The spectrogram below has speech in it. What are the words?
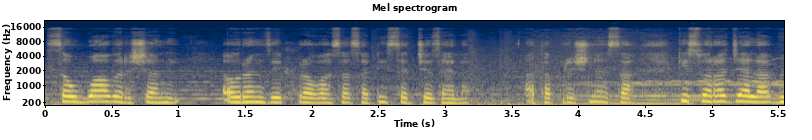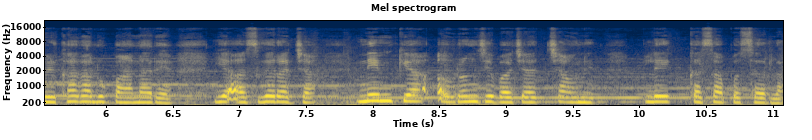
सव्वा वर्षांनी औरंगजेब प्रवासासाठी सज्ज झाला. आता प्रश्न असा की स्वराज्याला विळखा घालू पाहणाऱ्या या अजगराच्या नेमक्या औरंगजेबाच्या छावणीत प्लेग कसा पसरला?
